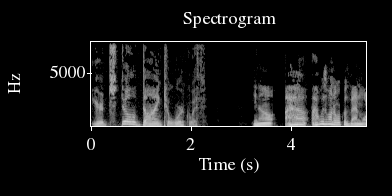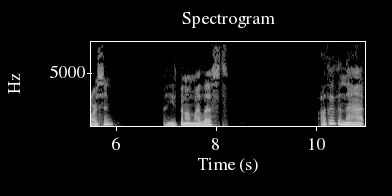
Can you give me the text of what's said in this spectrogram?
you're still dying to work with? You know, I I always want to work with Van Morrison. He's been on my list. Other than that,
